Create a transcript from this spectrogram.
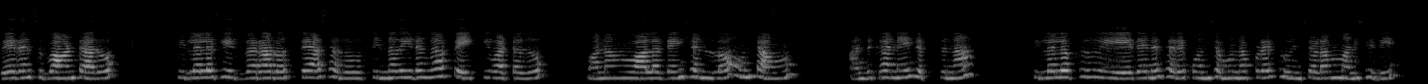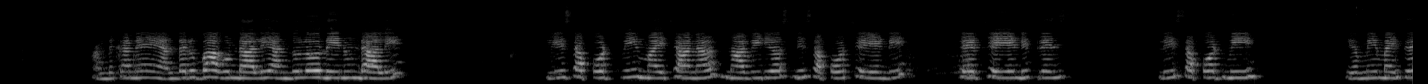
పేరెంట్స్ బాగుంటారు. పిల్లలకి జ్వరాలు వస్తే అసలు తిన్నదీయడంగా పెక్కి పట్టదు. మనం వాళ్ళ టెన్షన్లో ఉంటాము. అందుకనే చెప్తున్నా పిల్లలకు ఏదైనా సరే కొంచెం ఉన్నప్పుడే చూపించడం మంచిది. అందుకనే అందరూ బాగుండాలి అందులో నేను ఉండాలి please support me my channel నా వీడియోస్ని సపోర్ట్ చేయండి షేర్ చేయండి ఫ్రెండ్స్ ప్లీజ్ సపోర్ట్ మీ ఇక మేమైతే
